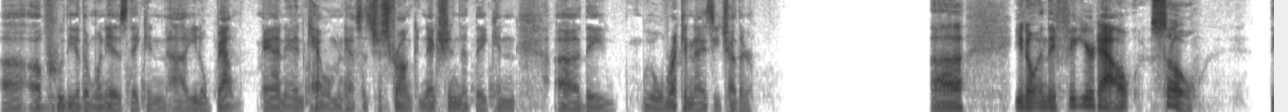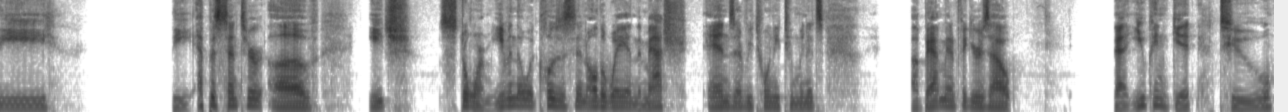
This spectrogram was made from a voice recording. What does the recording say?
uh, of who the other one is. They can, uh, you know, Batman and Catwoman have such a strong connection that they can, uh, they will recognize each other uh, you know, and they figured out so the the epicenter of each storm, even though it closes in all the way and the match ends every 22 minutes, uh, Batman figures out that you can get to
